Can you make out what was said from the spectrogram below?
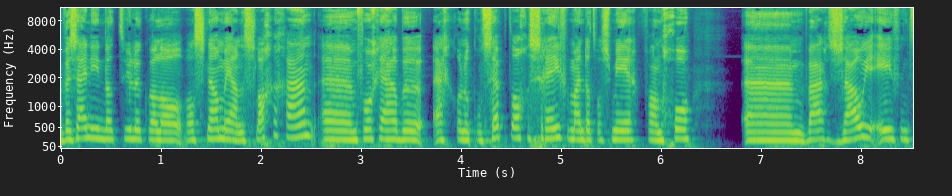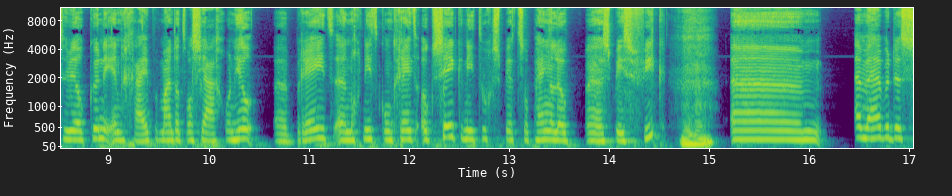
we zijn hier natuurlijk wel al wel snel mee aan de slag gegaan. Ehm, vorig jaar hebben we eigenlijk gewoon een concept al geschreven, maar dat was meer van goh. Um, waar zou je eventueel kunnen ingrijpen? Maar dat was ja gewoon heel uh, breed en nog niet concreet. Ook zeker niet toegespitst op Hengelo uh, specifiek. Mm -hmm. um, en we hebben dus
